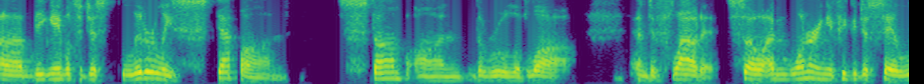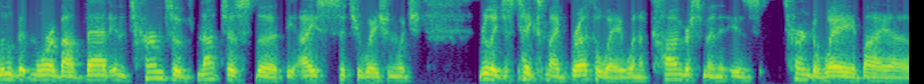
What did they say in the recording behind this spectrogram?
uh, being able to just literally step on, stomp on the rule of law and to flout it. So I'm wondering if you could just say a little bit more about that in terms of not just the, the ICE situation, which really just takes my breath away when a congressman is turned away by a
